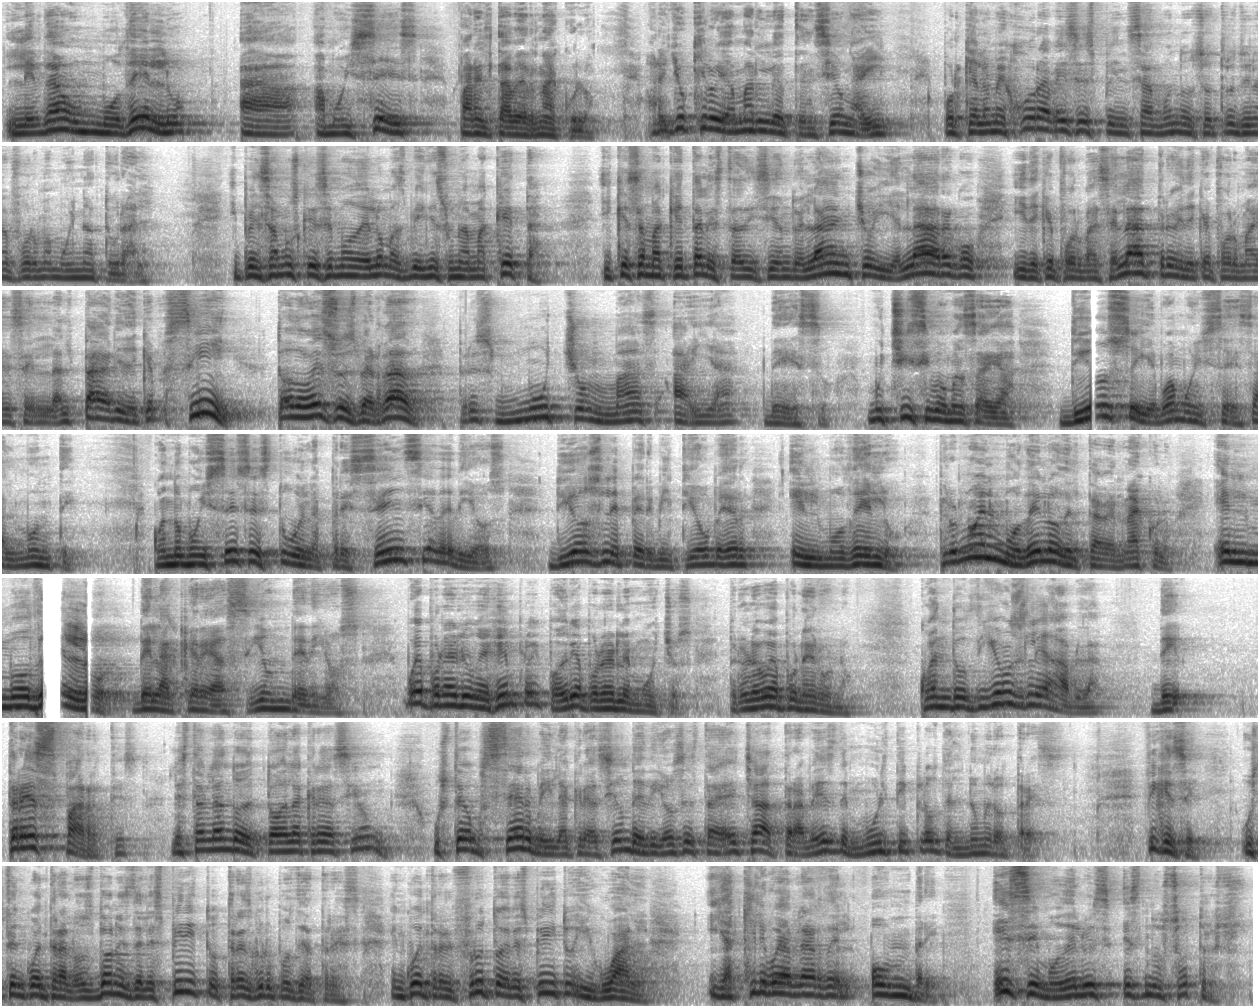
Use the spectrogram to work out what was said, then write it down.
le da un modelo a, Moisés para el tabernáculo. Ahora, yo quiero llamarle la atención ahí, porque a lo mejor a veces pensamos nosotros de una forma muy natural y pensamos que ese modelo más bien es una maqueta y que esa maqueta le está diciendo el ancho y el largo y de qué forma es el atrio y de qué forma es el altar y de qué... Sí, todo eso es verdad, pero es mucho más allá de eso, muchísimo más allá. Dios se llevó a Moisés al monte cuando Moisés estuvo en la presencia de Dios, Dios le permitió ver el modelo, pero no el modelo del tabernáculo, el modelo de la creación de Dios. Voy a ponerle un ejemplo y podría ponerle muchos, pero le voy a poner uno. Cuando Dios le habla de tres partes, le está hablando de toda la creación. Usted observe y la creación de Dios está hecha a través de múltiplos del número tres. Fíjense, usted encuentra los dones del Espíritu, tres grupos de a tres. Encuentra el fruto del Espíritu igual. Y aquí le voy a hablar del hombre. Ese modelo es, es nosotros.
